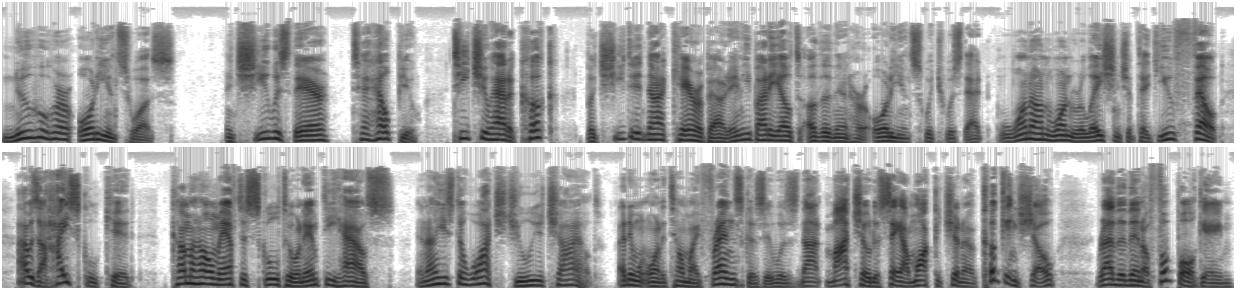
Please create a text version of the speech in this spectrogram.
knew who her audience was. And she was there to help you, teach you how to cook, but she did not care about anybody else other than her audience, which was that one on one relationship that you felt. I was a high school kid coming home after school to an empty house, and I used to watch Julia Child. I didn't want to tell my friends because it was not macho to say I'm watching a cooking show rather than a football game.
